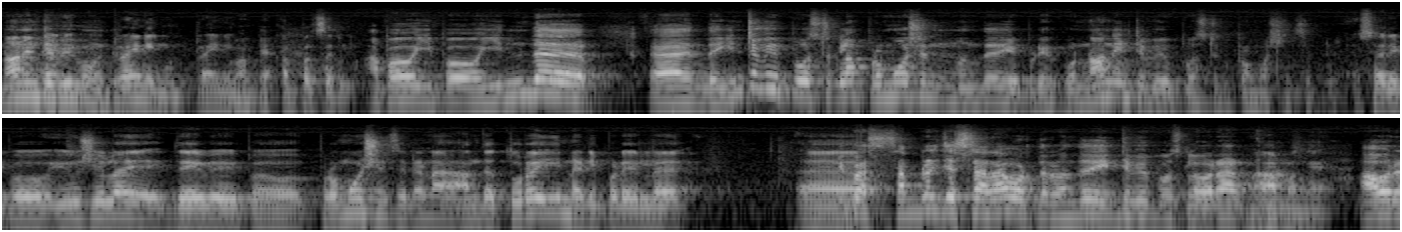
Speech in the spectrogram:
நான் இன்டர்வியூக்கும் உண்டு? ட்ரைனிங் உண்டு ட்ரைனிங் உண்டு கம்பல்சரி அப்போ இப்போ இந்த இந்த இன்டர்வியூ போஸ்ட்டுக்கெல்லாம் ப்ரொமோஷன் வந்து எப்படி இருக்கும்? நான் இன்டர்வியூ போஸ்ட்டுக்கு ப்ரொமோஷன்ஸ் எப்படி இருக்கும்? சார் இப்போ யூஸ்வலாக தேவை இப்போ ப்ரொமோஷன்ஸ் என்னென்னா அந்த துறையின் அடிப்படையில் இப்போ சப் ரெஜிஸ்டாராக ஒருத்தர் வந்து இன்டர்வியூ போஸ்ட்டில் வராருன்னா ஆமாங்க. அவர்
